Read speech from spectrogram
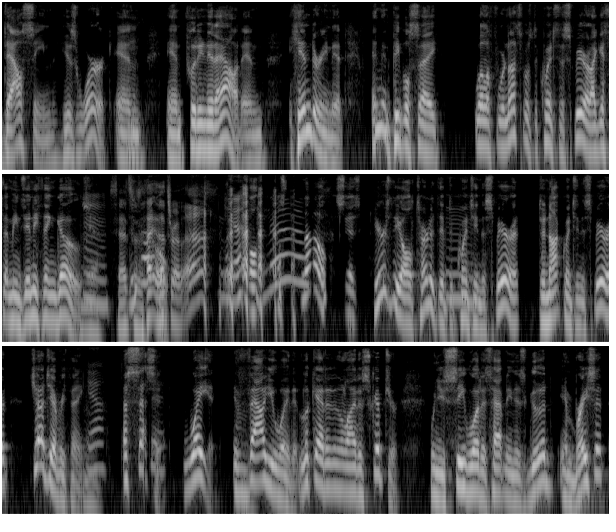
dousing his work and mm. and putting it out and hindering it. And then people say, well, if we're not supposed to quench the spirit, I guess that means anything goes. Yeah, mm. so that's no. what, that's right. Ah. Yeah. Well, no. no. It says here's the alternative to mm. quenching the spirit, to not quenching the spirit. Judge everything. Yeah. Assess it. it. Weigh it. Evaluate it. Look at it in the light of Scripture. When you see what is happening is good, embrace it.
